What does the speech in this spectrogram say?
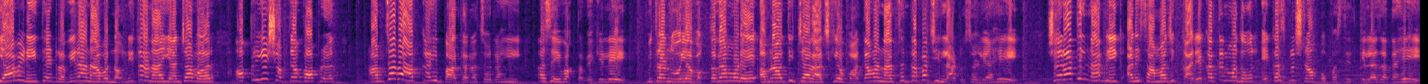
यावेळी थेट रवी राणा व नवनीत राणा यांच्यावर अप्रिय शब्द वापरत आमचा बाप काही बारदाना चोर नाही असे वक्तव्य केले. मित्रांनो या वक्तव्यामुळे अमरावतीच्या राजकीय वातावरणात संतापाची लाट उसळली आहे. शहरातील नागरिक आणि सामाजिक कार्यकर्त्यांमधून एकच प्रश्न उपस्थित केला जात आहे.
